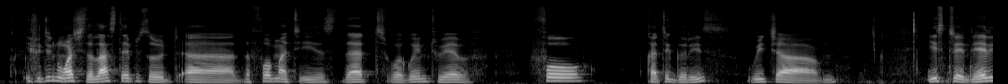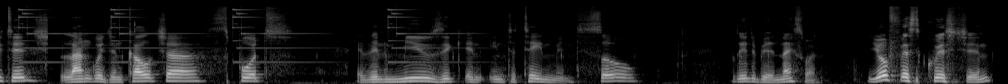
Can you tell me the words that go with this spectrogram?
if you didn't watch the last episode, uh, the format is that we're going to have four categories, which are um, history and heritage, language and culture, sport, and then music and entertainment. So it's going to be a nice one. Your first question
